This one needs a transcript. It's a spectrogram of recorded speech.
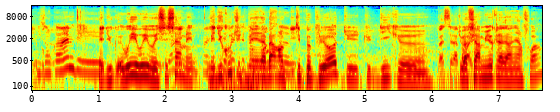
ils, Il ont quand même des... Et du, oui, oui, oui, c'est ça. Mais, Enfin, mais du coup, tu te mets la barre un petit peu plus haute. Tu, tu te dis que Bah, tu vas faire mieux que la dernière fois.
